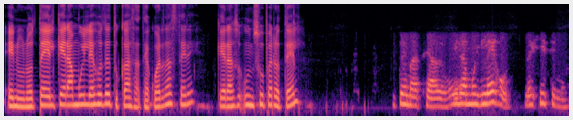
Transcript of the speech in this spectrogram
en un hotel que era muy lejos de tu casa. ¿Te acuerdas, Tere? Que era un super hotel. Demasiado, era muy lejos, lejísimo.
